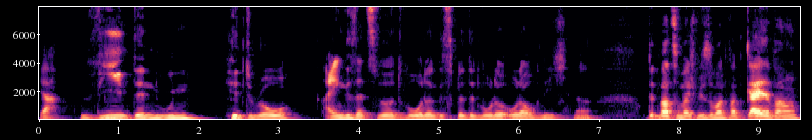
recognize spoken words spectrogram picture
ja, wie denn nun Hit Row eingesetzt wird, wurde, gesplittet wurde oder auch nicht. Ne? das war zum Beispiel sowas, was geil war.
